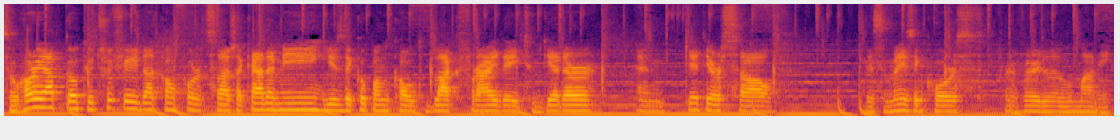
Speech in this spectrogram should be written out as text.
So hurry up, go to truththeory.com forward slash academy, use the coupon code Black Friday together and get yourself this amazing course for very little money.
